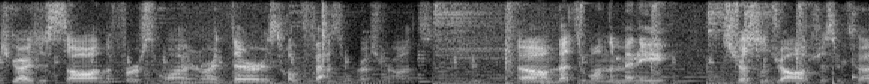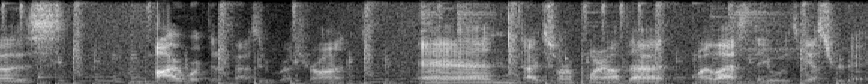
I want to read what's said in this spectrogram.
what you guys just saw in the first one right there is called fast food restaurants. Um, that's one of the many stressful jobs just because I worked at a fast food restaurant and I just want to point out that my last day was yesterday.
